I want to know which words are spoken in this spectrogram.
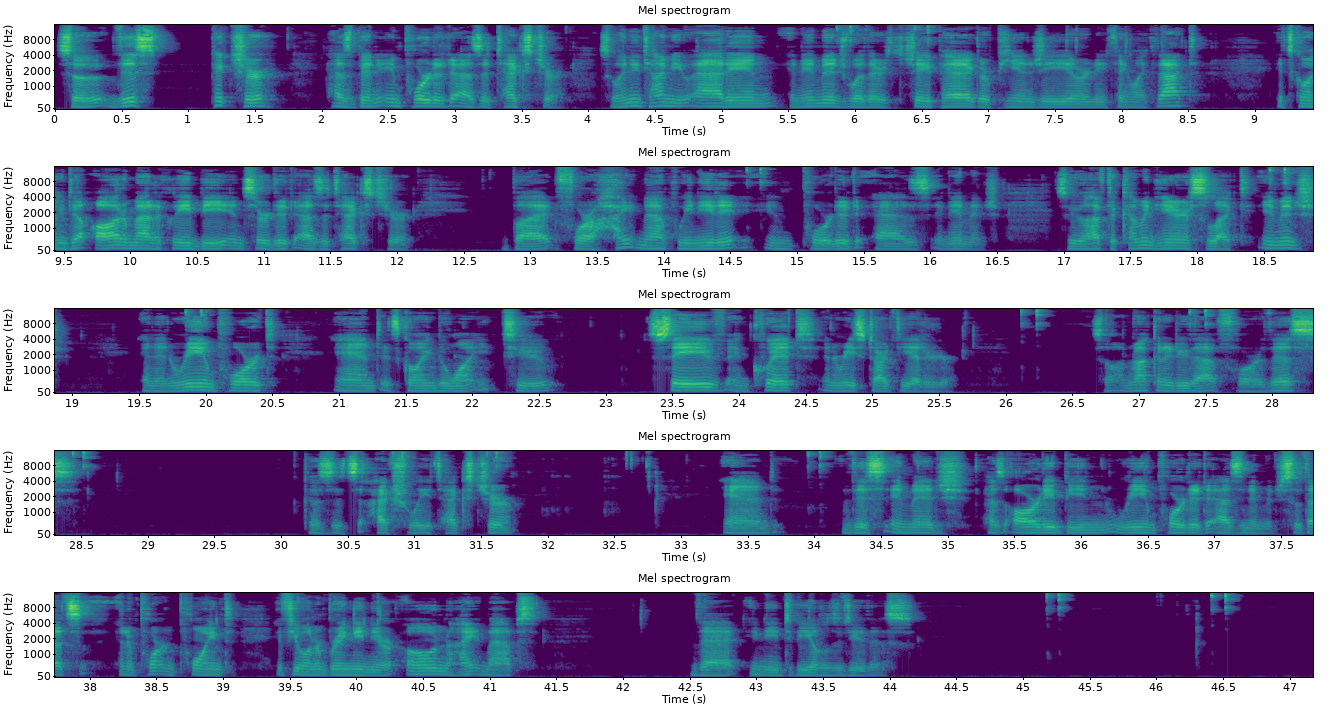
So this picture has been imported as a texture. So anytime you add in an image, whether it's JPEG or PNG or anything like that, it's going to automatically be inserted as a texture but for a height map, we need it imported as an image. So you'll have to come in here, select image, and then re-import, and it's going to want to save and quit and restart the editor. So I'm not going to do that for this because it's actually a texture. And this image has already been re-imported as an image. So that's an important point if you want to bring in your own height maps that you need to be able to do this.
